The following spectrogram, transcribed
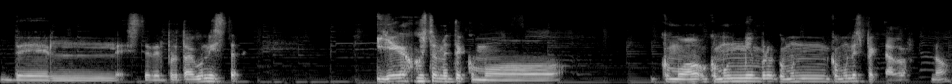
del, este, del protagonista y llega justamente como, como, como un miembro, como un, como un espectador, ¿no?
